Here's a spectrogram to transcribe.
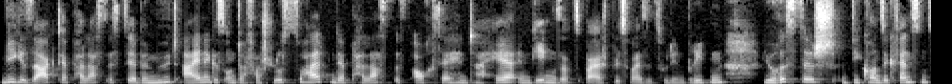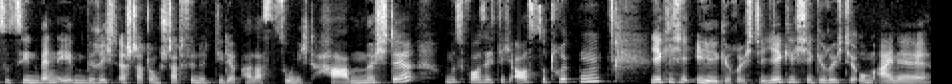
Wie gesagt, der Palast ist sehr bemüht, einiges unter Verschluss zu halten. Der Palast ist auch sehr hinterher, im Gegensatz beispielsweise zu den Briten, juristisch die Konsequenzen zu ziehen, wenn eben Berichterstattung stattfindet, die der Palast so nicht haben möchte, um es vorsichtig auszudrücken. Jegliche Ehegerüchte, jegliche Gerüchte um eine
